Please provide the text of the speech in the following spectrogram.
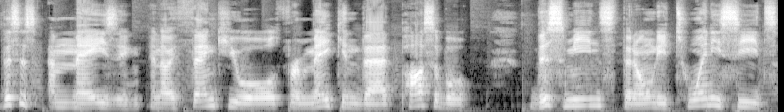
This is amazing and I thank you all for making that possible. This means that only 20 seats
